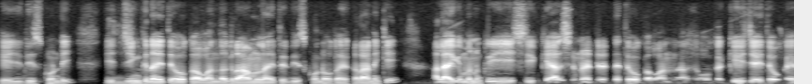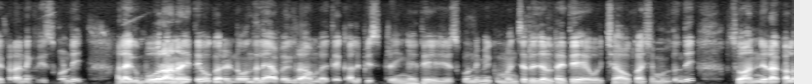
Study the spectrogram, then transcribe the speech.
కేజీ తీసుకోండి. ఈ జింక్ని అయితే ఒక వంద గ్రాములు అయితే తీసుకోండి ఒక ఎకరానికి. అలాగే మనకు ఈ కాల్షియం నైట్రేట్ అయితే ఒక వంద ఒక కేజీ అయితే ఒక ఎకరానికి తీసుకోండి. అలాగే బోరాన్ అయితే ఒక రెండు వందల యాభై గ్రాములు అయితే కలిపి స్ప్రేయింగ్ అయితే చేసుకోండి. మీకు మంచి రిజల్ట్ అయితే వచ్చే అవకాశం ఉంటుంది. సో అన్ని రకాల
